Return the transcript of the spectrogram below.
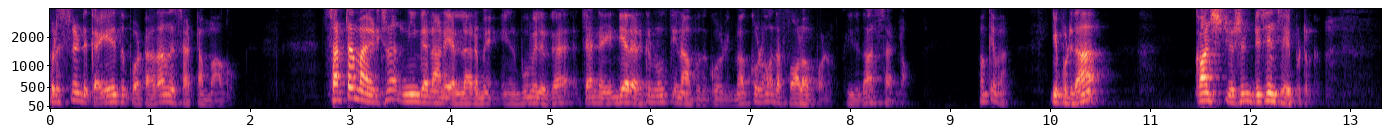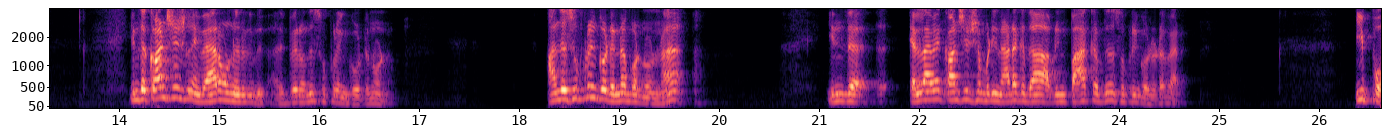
பிரசிடெண்ட் கையெழுத்து போட்டால் தான் அது சட்டமாகும். சட்டம் ஆகிடுச்சுன்னா நீங்கள் நான் எல்லாருமே இந்த பூமியில் இருக்க சென்னை இந்தியாவில் இருக்க நூற்றி நாற்பது கோடி மக்களும் அதை ஃபாலோ பண்ணணும். இதுதான் சட்டம். ஓகேவா இப்படி தான் கான்ஸ்டியூஷன் டிசைன் செய்யப்பட்டிருக்கு. இந்த கான்ஸ்டியூஷனில் வேற ஒன்று இருக்குது. அது பேர் வந்து சுப்ரீம் கோர்ட்டுன்னு ஒன்று அந்த சுப்ரீம் கோர்ட் என்ன பண்ணணும்னா இந்த எல்லாமே கான்ஸ்டியூஷன் படி நடக்குதா அப்படின்னு பார்க்கறது சுப்ரீம் கோர்ட்டோட வேலை. இப்போ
